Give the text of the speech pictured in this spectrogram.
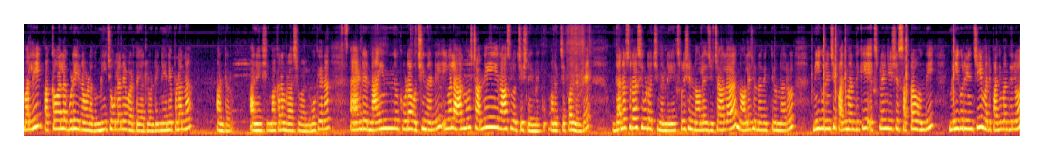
మళ్ళీ పక్క వాళ్ళకు కూడా వినబడదు. మీ చెవులనే పడతాయి అట్లాంటివి. నేను ఎప్పుడన్నా అంటారు. అనేసి మకరం రాశి వాళ్ళు ఓకేనా? అండ్ నైన్ కూడా వచ్చిందండి. ఇవాళ ఆల్మోస్ట్ అన్ని రాసులు వచ్చేసినాయి మీకు. మనకు చెప్పాలంటే ధనుసు రాశి కూడా వచ్చిందండి. ఎక్స్ప్రెషన్ నాలెడ్జ్ చాలా నాలెడ్జ్ ఉన్న వ్యక్తి ఉన్నారు. మీ గురించి పది మందికి ఎక్స్ప్లెయిన్ చేసే సత్తా ఉంది. మీ గురించి మరి పది మందిలో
